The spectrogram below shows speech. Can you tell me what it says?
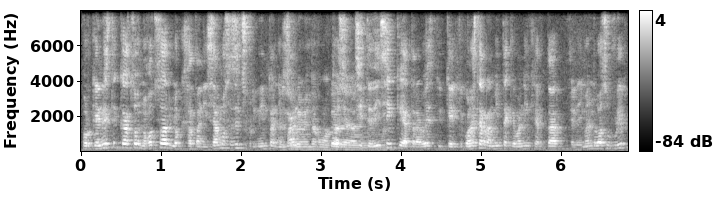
Porque en este caso nosotros lo que satanizamos es el sufrimiento animal. El sufrimiento como pero tal si, si te dicen que a través, que, que, con esta herramienta que van a injertar el animal no va a sufrir,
